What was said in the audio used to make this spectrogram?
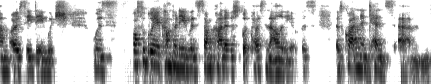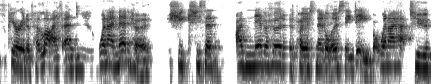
um, OCD, which was possibly accompanied with some kind of split personality. It was it was quite an intense um, period of her life. And when I met her, she she said I've never heard of postnatal OCD, but when I had to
